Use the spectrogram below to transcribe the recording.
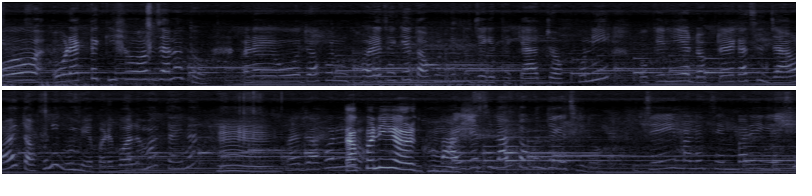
ও ওর একটা কি স্বভাব জানো তো? মানে ও যখন ঘরে থাকে তখন কিন্তু জেগে থাকে। আর যখনই ওকে নিয়ে ডক্টরের কাছে যাওয়া হয় তখনই ঘুমিয়ে পড়ে। বলো মা তাই না? হুম। মানে যখন তখনই ওর ঘুম বাইরে ছিলাম তখন জেগেছিল। যেই মানে চেম্বারে গেছি,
